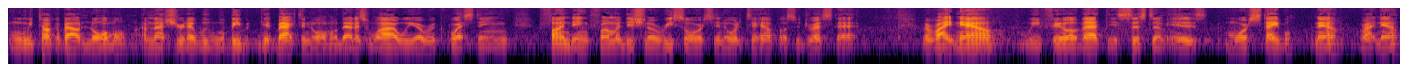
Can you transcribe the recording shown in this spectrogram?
when we talk about normal, I'm not sure that we will be get back to normal. That is why we are requesting funding from additional resource in order to help us address that. But right now, we feel that the system is more stable now, right now.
